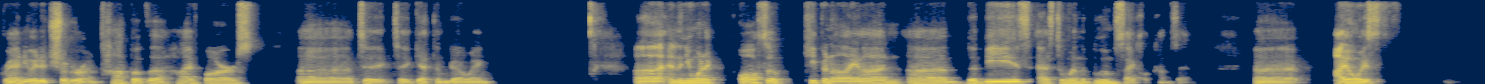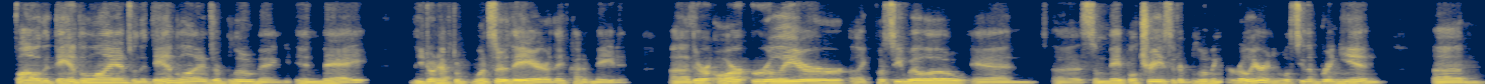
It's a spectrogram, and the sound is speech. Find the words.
granulated sugar on top of the hive bars uh, to, to get them going. Uh, and then you want to also keep an eye on uh, the bees as to when the bloom cycle comes in. Uh, I always follow the dandelions. When the dandelions are blooming in May, you don't have to, once they're there, they've kind of made it. Uh, there are earlier, like pussy willow and uh, some maple trees that are blooming earlier, and will see them bring in um,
